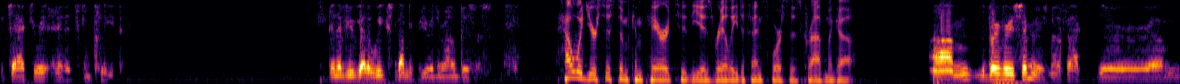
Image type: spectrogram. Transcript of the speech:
it's accurate, and it's complete. And if you've got a weak stomach, you're in the wrong business. How would your system compare to the Israeli Defense Forces Krav Maga? Um, they're very, very similar. As a matter of fact, they're um,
